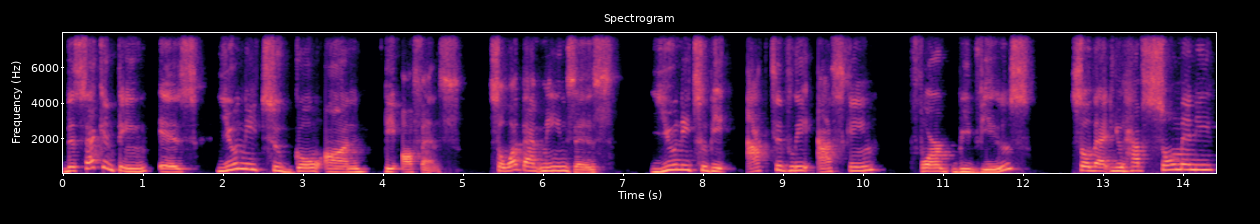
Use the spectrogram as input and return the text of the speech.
The second thing is you need to go on the offense. So, what that means is you need to be actively asking for reviews so that you have so many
